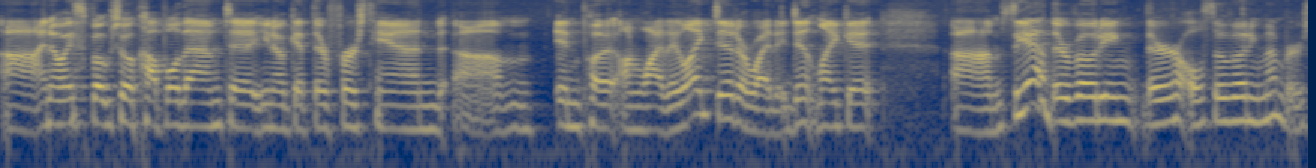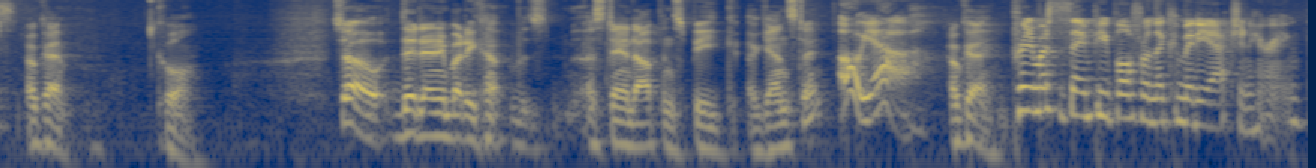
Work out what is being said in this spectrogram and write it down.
Uh, I know I spoke to a couple of them to you know get their firsthand um, input on why they liked it or why they didn't like it. Um, so yeah, they're voting. They're also voting members. Okay. Cool. So, did anybody come, uh, stand up and speak against it? Oh yeah, Okay. pretty much the same people from the committee action hearing.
